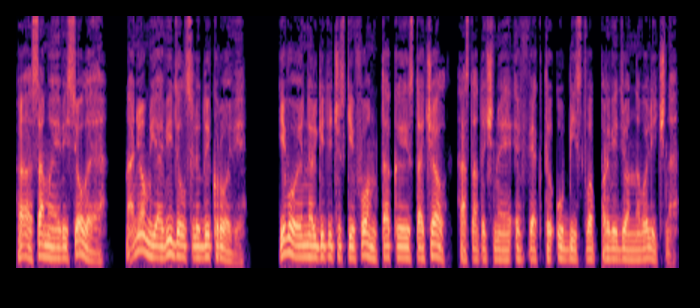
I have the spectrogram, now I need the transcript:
А самое веселое, на нем я видел следы крови. Его энергетический фон так и источал остаточные эффекты убийства, проведенного лично.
